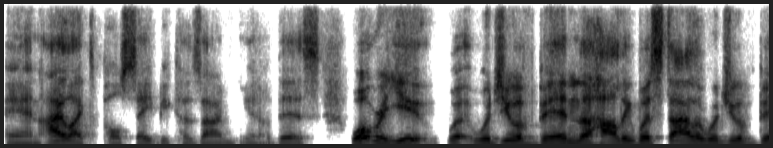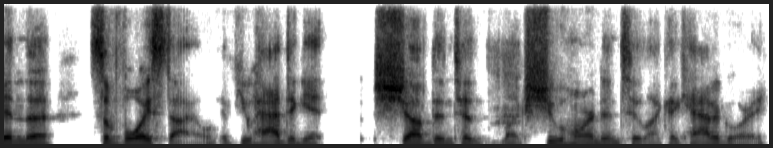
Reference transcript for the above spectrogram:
And I like to pulsate because I'm, you know, this. What were you? What, would you have been the Hollywood style or would you have been the Savoy style if you had to get shoved into like shoehorned into like a category?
